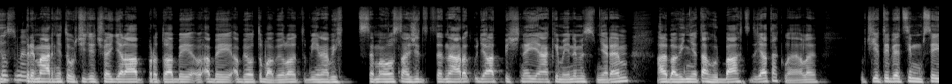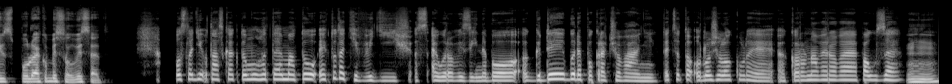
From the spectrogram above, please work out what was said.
rozumím. primárně to určitě člověk dělá proto, aby, aby, aby ho to bavilo, jinak bych se mohl snažit ten národ udělat pišnej nějakým jiným směrem, ale baví mě ta hudba, chci to dělat takhle, ale určitě ty věci musí spolu jakoby souviset. Poslední otázka k tomuhle tématu. Jak to teď vidíš s Eurovizí, nebo kdy bude pokračování? Teď se to odložilo kvůli koronavirové pauze. Mm-hmm.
